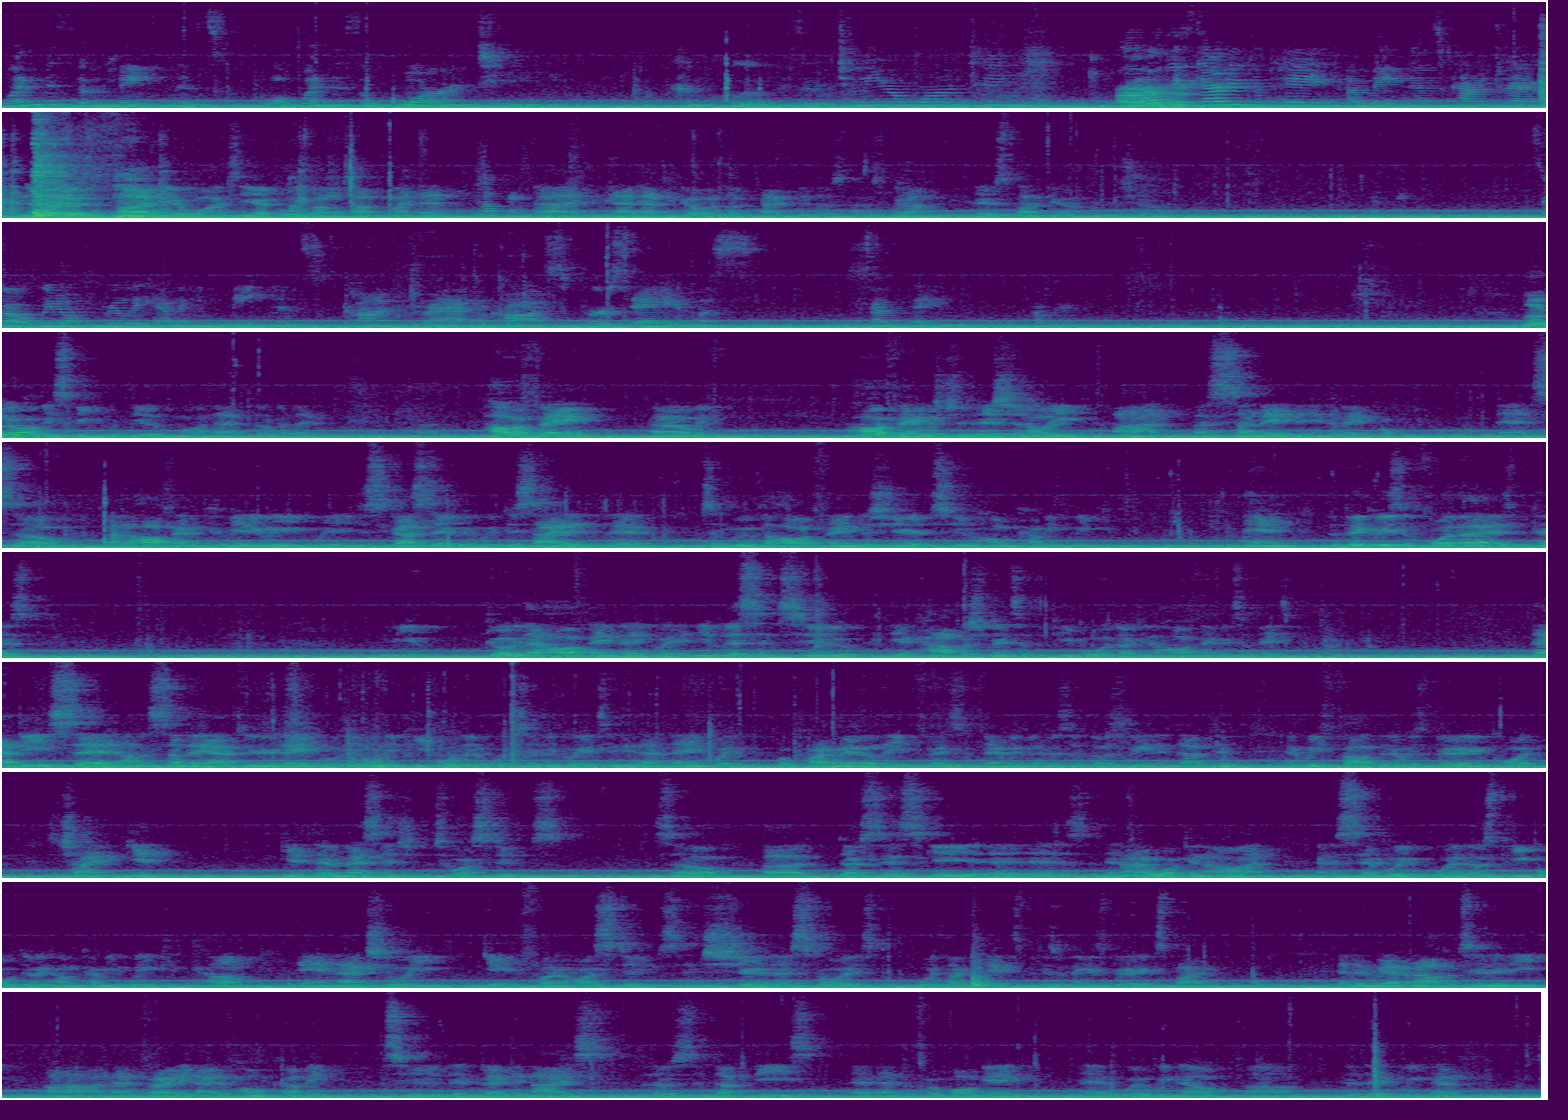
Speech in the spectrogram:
when does the maintenance, well, when does the warranty conclude? Is it a two-year warranty? Or are we starting to pay a maintenance contract? No, it was a five-year warranty, I believe, off the top of my head. Okay. Uh, I mean, I'd have to go and look back through those notes, but, um, it was five-year, I'm pretty sure. Okay. So we don't really have any maintenance contract costs per se unless something, okay. Logo, I'll be speaking with you more on that a little bit later. Uh, Hall of Fame, uh, we, Hall of Fame was traditionally on a Sunday at the end of April. And so, uh, the Hall of Fame committee, we, we discussed it, and we decided to, to move the Hall of Fame this year to homecoming week. And the big reason for that is because you go to that Hall of Fame banquet and you listen to the accomplishments of the people inducted in the Hall of Fame. That being said, on a Sunday afternoon in April, the only people that were typically attending that banquet were primarily friends and family members of those being inducted. And we felt that it was very important to try and get, get their message to our students. So, uh, Doug Sinsky is, and I are working on an assembly where those people during homecoming week can come and actually get in front of our students and share their stories with our kids, because we think it's very inspiring. And then we have an opportunity, uh, on that Friday night of homecoming to then recognize those inductees at, at the football game, uh, where we know, um, that, that we have,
